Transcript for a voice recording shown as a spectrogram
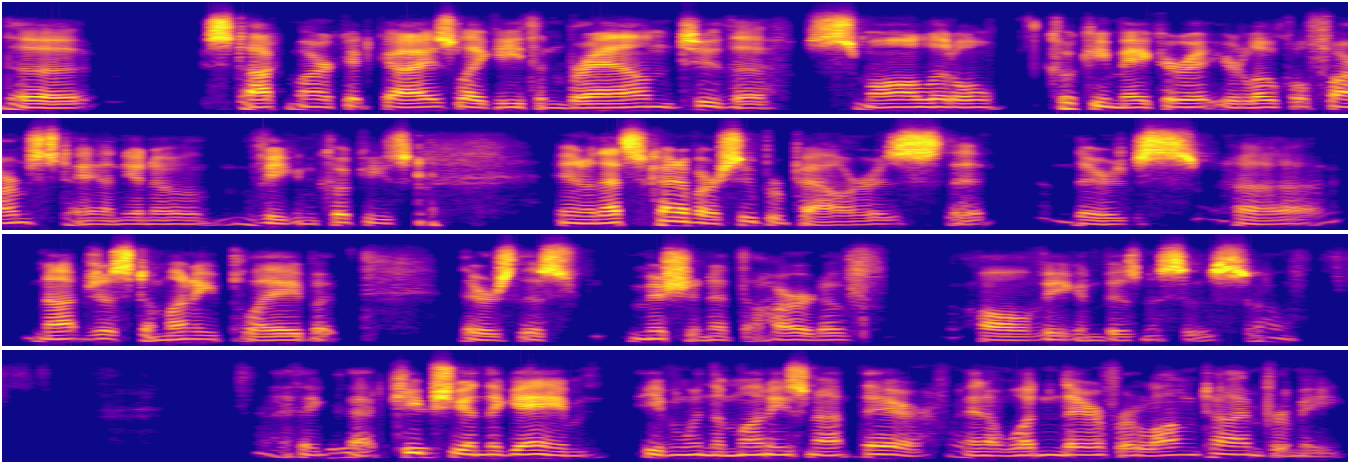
the stock market guys like Ethan Brown to the small little cookie maker at your local farm stand, you know, vegan cookies. You know, that's kind of our superpower is that there's uh, not just a money play, but there's this mission at the heart of all vegan businesses. So I think that keeps you in the game even when the money's not there. And it wasn't there for a long time for me.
